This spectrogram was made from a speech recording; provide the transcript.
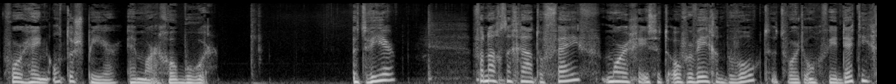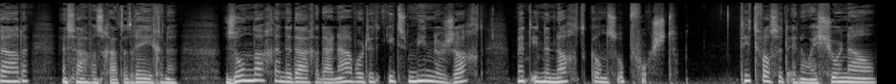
voor Heen Otterspeer en Margot Boer. Het weer. Vannacht een graad of 5. Morgen is het overwegend bewolkt. Het wordt ongeveer 13 graden. En s'avonds gaat het regenen. Zondag en de dagen daarna wordt het iets minder zacht... met in de nacht kans op vorst. Dit was het NOS Journaal.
